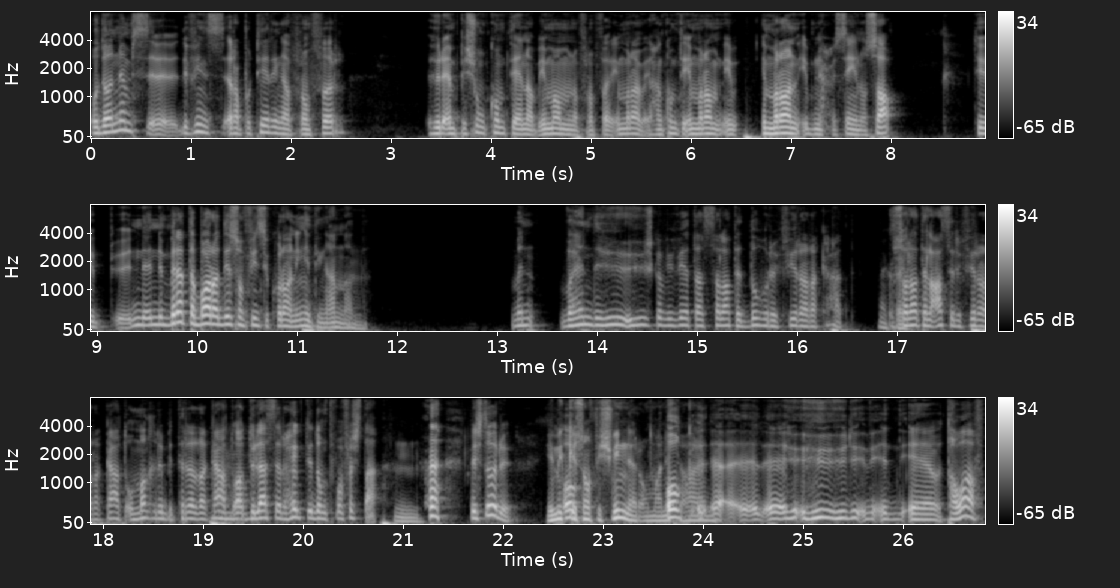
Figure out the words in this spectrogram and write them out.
Och då nämns, eh, det finns rapporteringar från förr hur en person kom till en av imamerna från förr, Imran, han kom till Imran, Imran ibn Hussein och sa typ, "Ni- ni berättar bara det som finns i Koranen, ingenting annat. Mm. Men vad händer, hur, hur ska vi veta att salat al-Dhuhr är fyra rakat? Och Exakt. salat al-Asr är fyra rakat och Maghrib är tre rakat och Mm. att du läser högt i de två första? Mm. Förstår du? Det är mycket Och- som försvinner om man inte Och har eh, en... eh, hur, hur, hur du, eh, tawaf,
